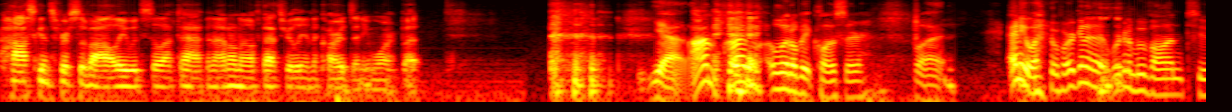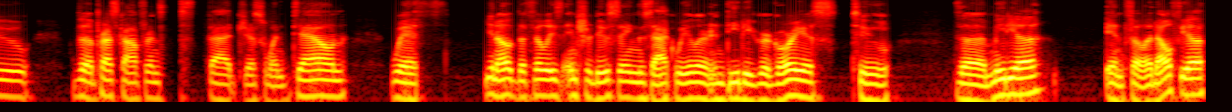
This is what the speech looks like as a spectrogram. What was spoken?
Hoskins for Savali would still have to happen. I don't know if that's really in the cards anymore, but Yeah, I'm I'm a little bit closer, but anyway, we're gonna we're gonna move on to the press conference that just went down with you know the Phillies introducing Zack Wheeler and Didi Gregorius to the media in Philadelphia.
